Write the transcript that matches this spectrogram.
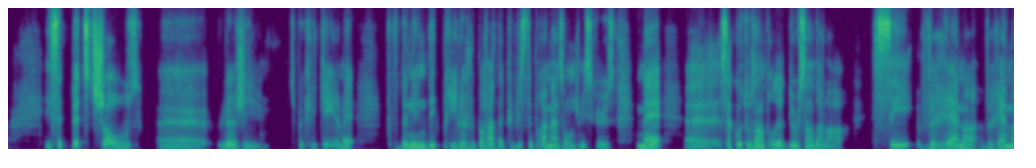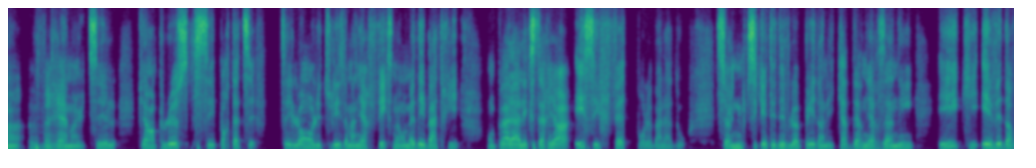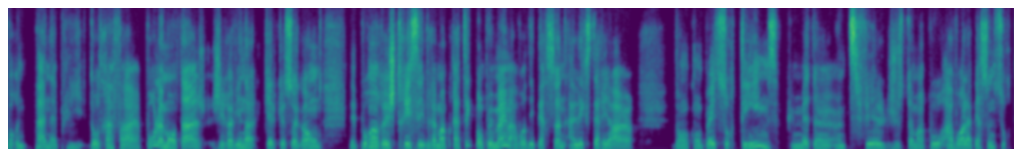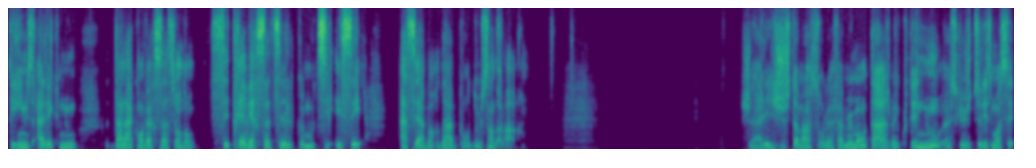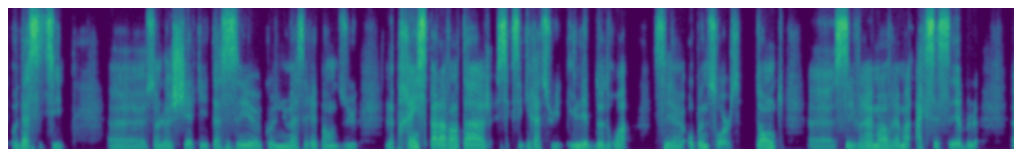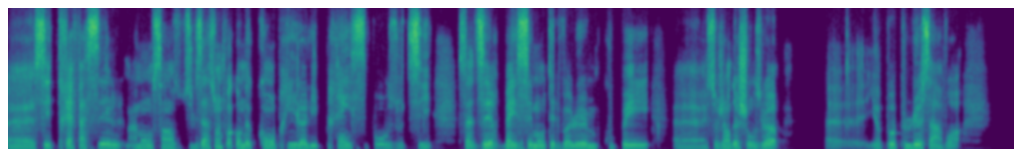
Et cette petite chose, euh, là, j'ai, tu peux cliquer, mais pour vous donner une idée de prix, je ne veux pas faire de la publicité pour Amazon, je m'excuse, mais euh, ça coûte aux alentours de 200 dollars. C'est vraiment, vraiment, vraiment utile. Puis en plus, c'est portatif. Là, on l'utilise de manière fixe, mais on met des batteries, on peut aller à l'extérieur et c'est fait pour le balado. C'est un outil qui a été développé dans les quatre dernières années et qui évite d'avoir une panoplie d'autres affaires. Pour le montage, j'y reviens dans quelques secondes, mais pour enregistrer, c'est vraiment pratique. on peut même avoir des personnes à l'extérieur. Donc, on peut être sur Teams, puis mettre un, petit fil justement pour avoir la personne sur Teams avec nous dans la conversation. Donc, c'est très versatile comme outil et c'est assez abordable pour 200 dollars. Je vais aller justement sur le fameux montage. Ben, écoutez, nous, euh, ce que j'utilise, moi, c'est Audacity. Euh, c'est un logiciel qui est assez euh, connu, assez répandu. Le principal avantage, c'est que c'est gratuit et libre de droit. C'est open source. Donc, euh, c'est vraiment, vraiment accessible. c'est très facile, à mon sens, d'utilisation. Une fois qu'on a compris les principaux outils, c'est-à-dire baisser, monter le volume, couper, ce genre de choses-là, il n'y a pas plus à avoir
